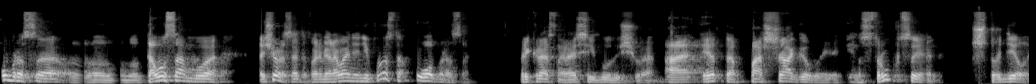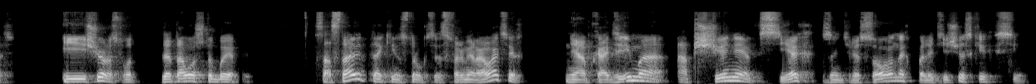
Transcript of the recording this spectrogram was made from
образа э, того самого, еще раз, это формирование не просто образа прекрасной России будущего, а это пошаговые инструкции, что делать. И еще раз, вот для того, чтобы составить такие инструкции, сформировать их, необходимо общение всех заинтересованных политических сил.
